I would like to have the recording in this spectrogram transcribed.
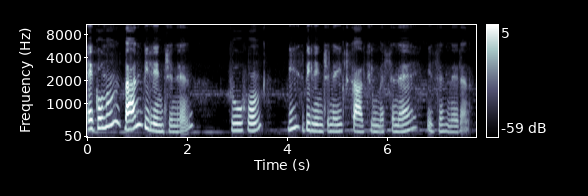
Egonun ben bilincinin, ruhun biz bilincine yükseltilmesine izin verin.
